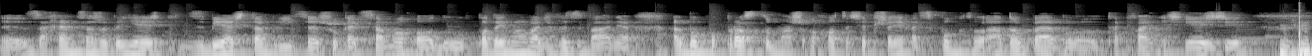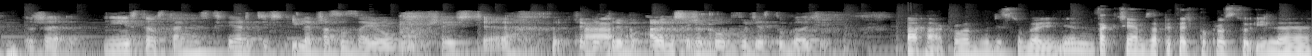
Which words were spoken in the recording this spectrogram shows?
y, zachęca, żeby jeździć, zbijać tablice, szukać samochodów, podejmować wyzwania, albo po prostu masz ochotę się przejechać z punktu A do B, bo tak fajnie się jeździ, że nie jestem w stanie stwierdzić, ile czasu zajęło mi przejście tego A. trybu, ale myślę, że około 20 godzin. Aha, około 20 godzin. tak chciałem zapytać po prostu, ile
